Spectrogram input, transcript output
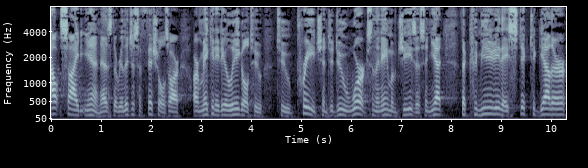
outside in as the religious officials are, are making it illegal to, to preach and to do works in the name of Jesus. And yet the community, they stick together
